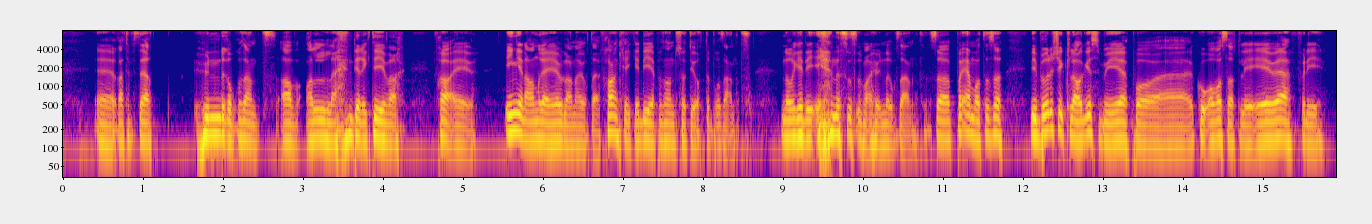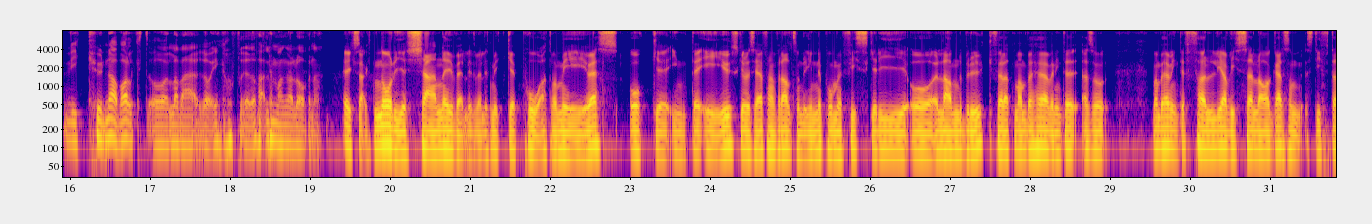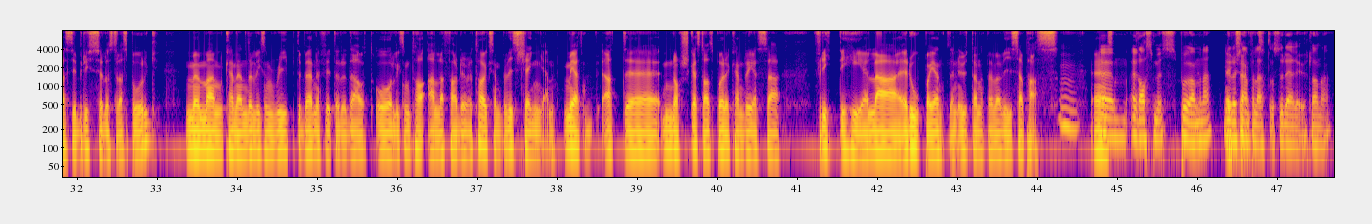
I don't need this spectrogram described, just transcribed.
ratifisert 100% av alle direktiver fra EU. Ingen andre EU-land har gjort det. Frankrike de er på sånn 78% Norge er de eneste som har 100% Så på en måte så Vi burde ikke klage så mye på eh, hvor overstatlig EU er, fordi vi kunne ha valgt å la være å inkorporere veldig mange av lovene. Exakt, Norge tjener jo veldig, veldig mye på å være med i EUS og eh, ikke EU skulle jeg si, framfor alt som du er inne på med fiskeri og landbruk for at man behøver ikke alltså man behöver inte följa vissa lagar som stiftas i Bryssel och Strasbourg. Men man kan ändå liksom reap the benefit of the doubt och liksom ta alla fördelar. Ta exempelvis Schengen med att, att eh, norska statsborgare kan resa fritt i hela Europa egentligen utan att behöva visa pass. Mm. Eh, Eh, Erasmus-programmene gjør det kjempelett å studere i utlandet.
